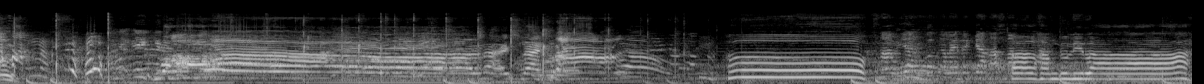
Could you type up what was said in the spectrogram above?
Mundur. Epa. Nice, nice. Oh, Alhamdulillah.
